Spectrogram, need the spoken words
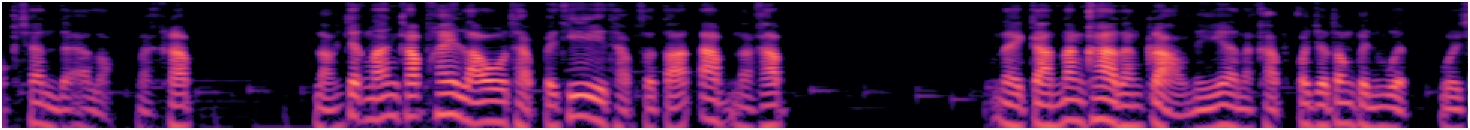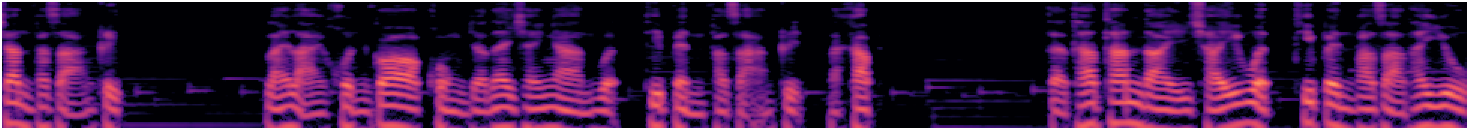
Auction Dialog นะครับ หลังจากนั้นครับให้เราแท็บไปที่แท็บ Startup นะครับ ในการตั้งค่าดังกล่าวนี้นะครับ ก็จะต้องเป็น Word เวอร์ชันภาษาอังกฤษ หลายๆ คนก็คงจะได้ใช้งาน Word ที่เป็นภาษาอังกฤษนะครับ แต่ถ้าท่านใดใช้ Word ที่เป็นภาษาไทยอยู่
